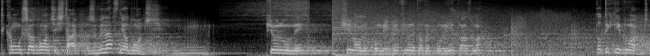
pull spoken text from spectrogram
Tylko muszę odłączyć tak, żeby nas nie odłączyć. Pioruny, zielone płomienie, fioletowe płomienie, plazma. To tych nie wyłącza.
